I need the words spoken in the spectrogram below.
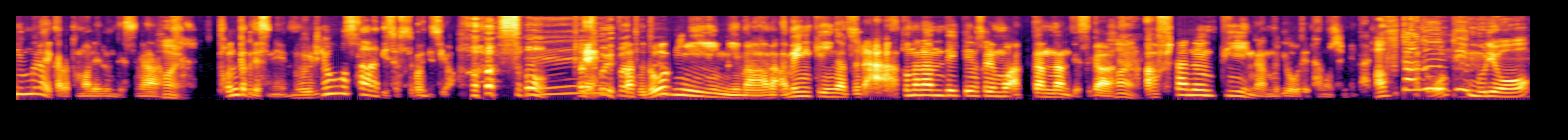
円ぐらいから泊まれるんですが、はい。とにかくですね、無料サービスすごいんですよ。そう。例えばまずロビーにまあアメニティがずらーっと並んでいて、それも圧巻なんですが、はい。アフタヌーンティーが無料で楽しめたり、アフタヌーンティー無料？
